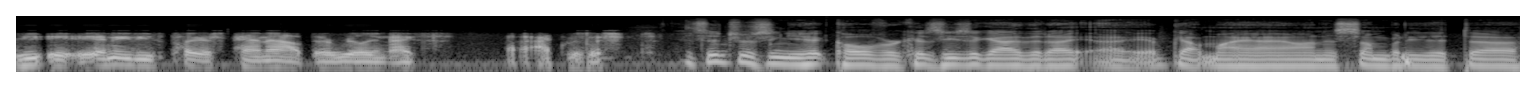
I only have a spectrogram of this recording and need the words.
any of these players pan out, they're really nice acquisitions. It's interesting you hit Culver because he's a guy that I, I have got my eye on as somebody that uh,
